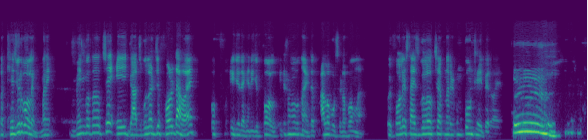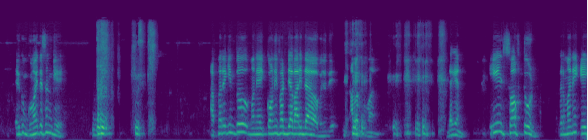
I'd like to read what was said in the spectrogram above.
বা খেজুর বলেন। মানে মেইন কথা হচ্ছে এই গাছগুলার যে ফলটা হয় এই যে দেখেন এই যে ফল এটা সম্ভবত না এটা আলো পড়ছে এটা ফল না। ওই ফলের সাইজগুলো হচ্ছে আপনার এরকম কোন শেপের হয়? এরকম ঘুমাইতেছেন কে? আপনারা কিন্তু মানে কনিফার দিয়া বাড়ি দেওয়া হবে যদি আবার ঘুমান। দেখেন ইল্ড সফটউড তার মানে এই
